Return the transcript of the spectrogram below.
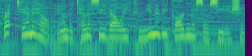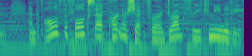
Brett Tannehill and the Tennessee Valley Community Garden Association, and all of the folks at Partnership for a Drug Free Community.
